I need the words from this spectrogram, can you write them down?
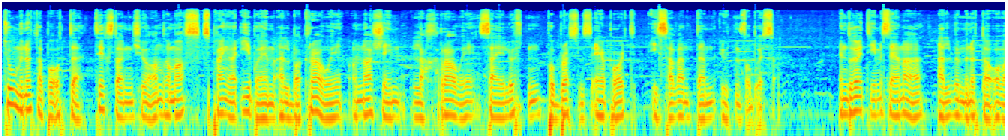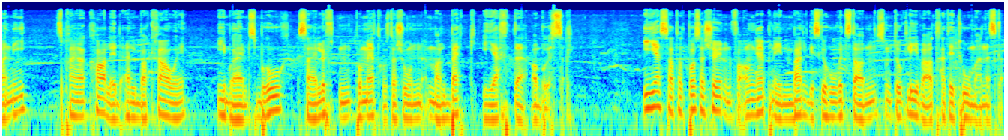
To minutter på åtte tirsdag den 22. mars sprenger Ibrahim El-Bakraoui og Nashim Lahraoui seg i luften på Brussels Airport i Saventem utenfor Brussel. En drøy time senere, 11 minutter over ni, sprenger Khalid El-Bakraoui, Ibrahims bror, seg i luften på metrostasjonen Malbec i hjertet av Brussel. IS har tatt på seg skylden for angrepene i den belgiske hovedstaden som tok livet av 32 mennesker.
